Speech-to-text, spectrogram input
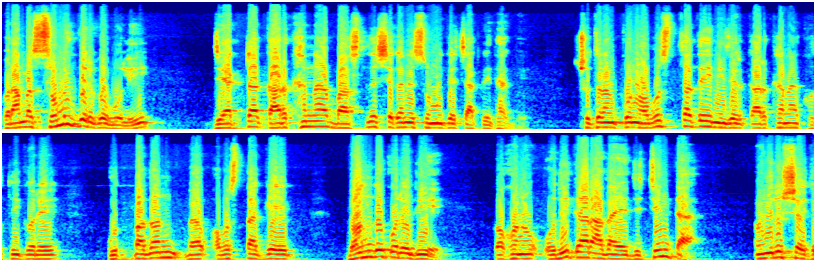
এবার আমরা শ্রমিকদেরকেও বলি যে একটা কারখানা বাঁচলে সেখানে শ্রমিকের চাকরি থাকবে। সুতরাং কোন অবস্থাতে নিজের কারখানা ক্ষতি করে উৎপাদন অবস্থাকে বন্ধ করে দিয়ে কখনো অধিকার আদায়ের যে চিন্তা আমি নিরুৎসাহিত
